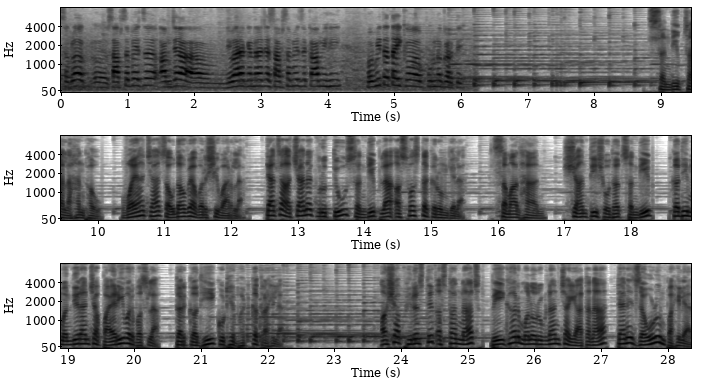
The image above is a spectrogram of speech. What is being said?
सगळं साफसफाईचं आमच्या निवारा केंद्राच्या साफसफाईचं काम ही बबिताताई पूर्ण करते. संदीपचा लहान भाऊ वयाच्या चौदाव्या वर्षी वारला. त्याचा अचानक मृत्यू संदीपला अस्वस्थ करून गेला. समाधान शांती शोधत संदीप कधी मंदिरांच्या पायरीवर बसला तर कधी कुठे भटकत राहिला. अशा फिरस्तीत असतानाच बेघर मनोरुग्णांच्या यातना त्याने जवळून पाहिल्यात.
